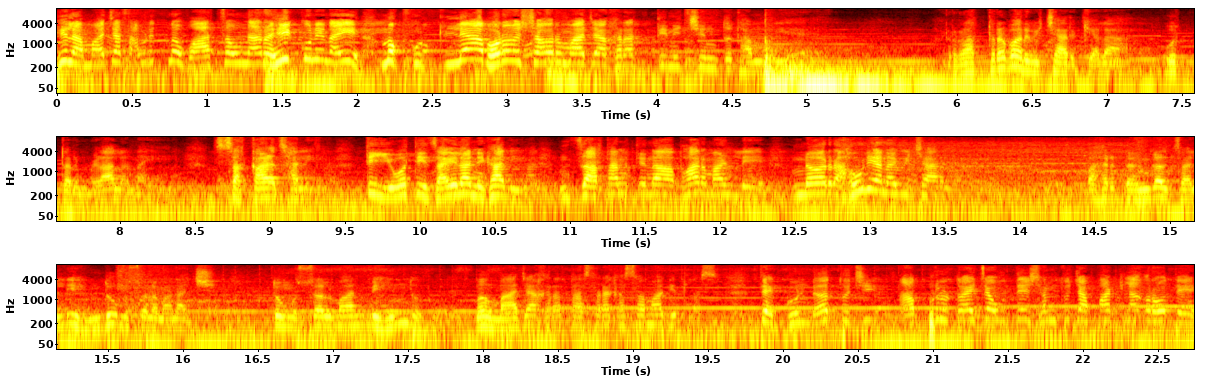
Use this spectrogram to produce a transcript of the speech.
हिला माझ्या तावडीतनं वाचवणारही कुणी नाही. मग कुठल्या भरोशावर माझ्या घरात तिने चिंत थांबली आहे? रात्रभर विचार केला. उत्तर मिळालं नाही. सकाळ झाली. ती युवती जायला निघाली. जाताना तिनं आभार मानले. न राहून यानं विचारलं. बाहेर दंगल चालली हिंदू मुसलमानाची. तू मुसलमान मी हिंदू. मग माझ्या घरात आसरा कसा मागितलास? ते गुंड तुझी आपरुटायच्या उद्देशाने तुझ्या पाठलागर होते.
